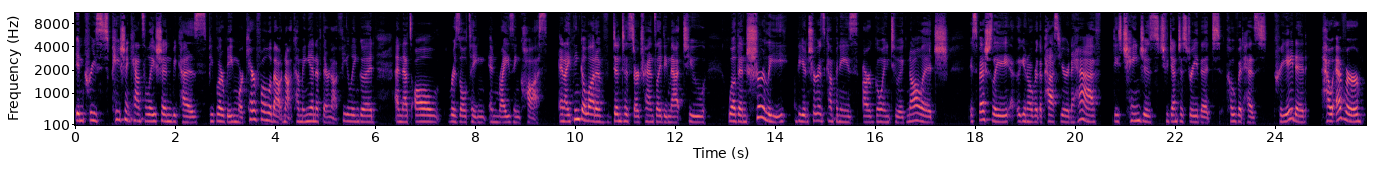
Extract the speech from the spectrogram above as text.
increased patient cancellation because people are being more careful about not coming in if they're not feeling good. And that's all resulting in rising costs. And I think a lot of dentists are translating that to, well, then surely the insurance companies are going to acknowledge, especially, you know, over the past year and a half, these changes to dentistry that COVID has created. However,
